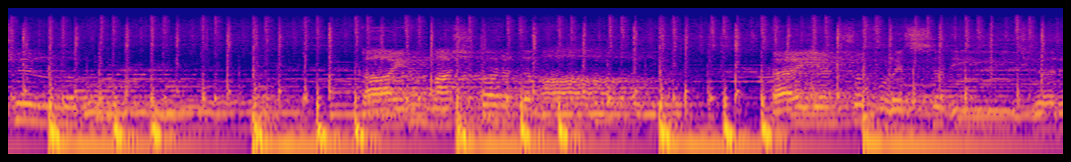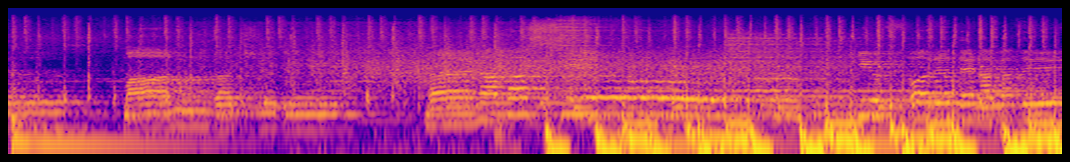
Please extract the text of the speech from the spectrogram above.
cello Cai in un mascaro de mai Ei în șocule să digeră Ma passione Più forte una catena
